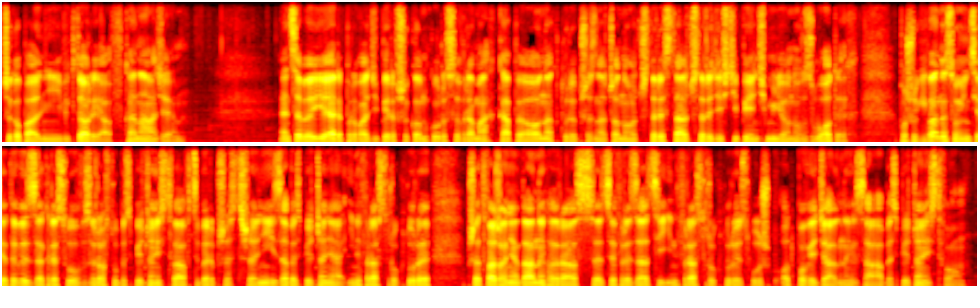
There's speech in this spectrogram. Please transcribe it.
czy kopalni Victoria w Kanadzie. NCBIR prowadzi pierwszy konkurs w ramach KPO, na który przeznaczono 445 milionów złotych. Poszukiwane są inicjatywy z zakresu wzrostu bezpieczeństwa w cyberprzestrzeni, zabezpieczenia infrastruktury, przetwarzania danych oraz cyfryzacji infrastruktury służb odpowiedzialnych za bezpieczeństwo.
